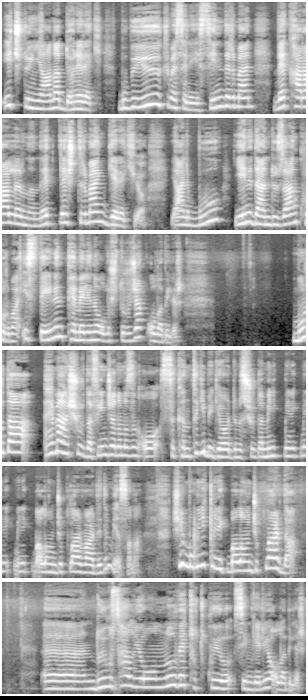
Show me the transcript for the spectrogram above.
iç dünyana dönerek bu büyük meseleyi sindirmen ve kararlarını netleştirmen gerekiyor. Yani bu yeniden düzen kurma isteğinin temelini oluşturacak olabilir. Burada hemen şurada fincanımızın o sıkıntı gibi gördüğümüz şurada minik minik minik minik baloncuklar var dedim ya sana. Şimdi bu minik minik baloncuklar da e, duygusal yoğunluğu ve tutkuyu simgeliyor olabilir.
